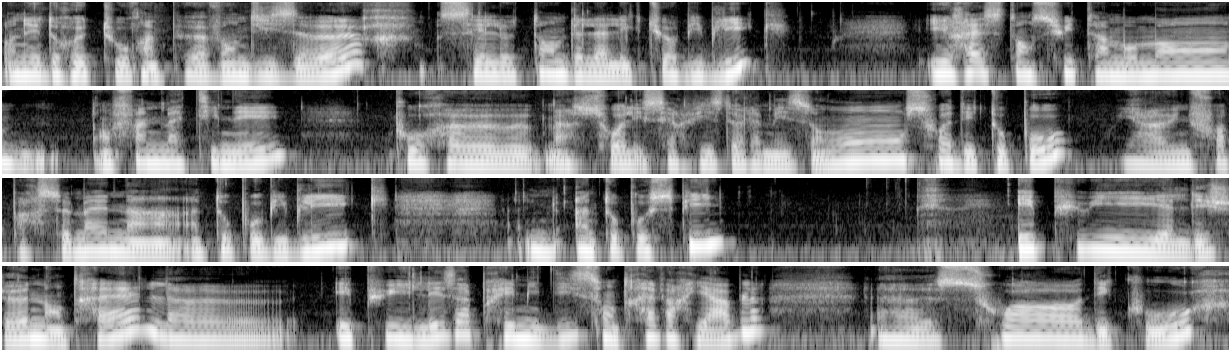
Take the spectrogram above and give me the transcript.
On est de retour un peu avant 10 heures. C'est le temps de la lecture biblique. Il reste ensuite un moment en fin de matinée pour euh, ben, soit les services de la maison, soit des topos. Il y a une fois par semaine un, topo biblique, un, topo spi. Et puis elles déjeunent entre elles. Euh, et puis les après-midi sont très variables. Euh, soit des cours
